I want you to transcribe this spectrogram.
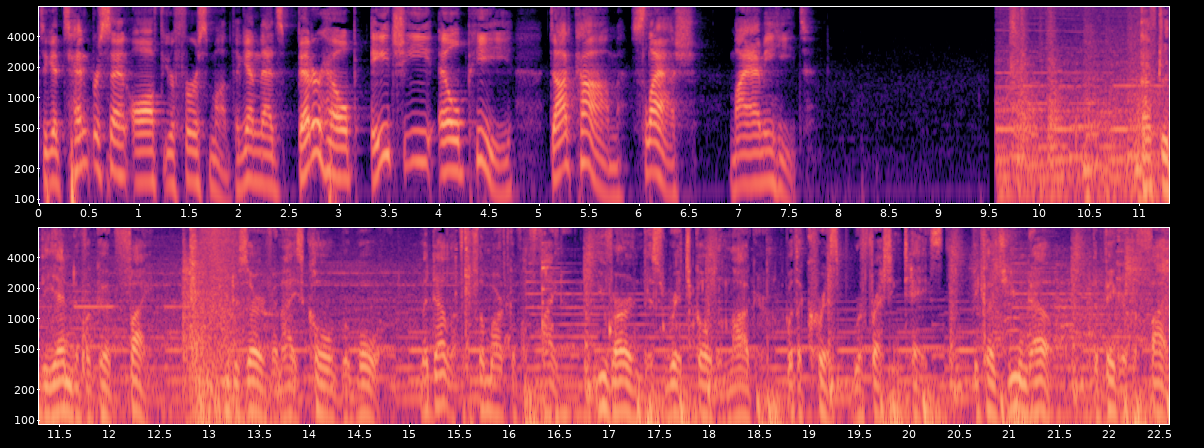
to get 10% off your first month. Again, that's betterhelp, H-E-L-P dot com slash Miami Heat. After the end of a good fight, you deserve an ice cold reward. Modelo is the mark of a fighter. You've earned this rich golden lager with a crisp, refreshing taste. Because you know the bigger the fight,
